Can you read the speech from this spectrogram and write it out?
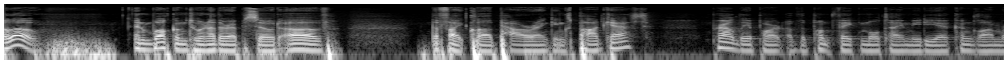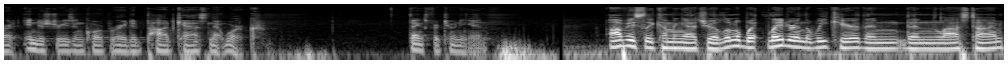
Hello, and welcome to another episode of the Fight Club Power Rankings podcast, proudly a part of the Pump Fake Multimedia Conglomerate Industries Incorporated podcast network. Thanks for tuning in. Obviously, coming at you a little bit later in the week here than than last time.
